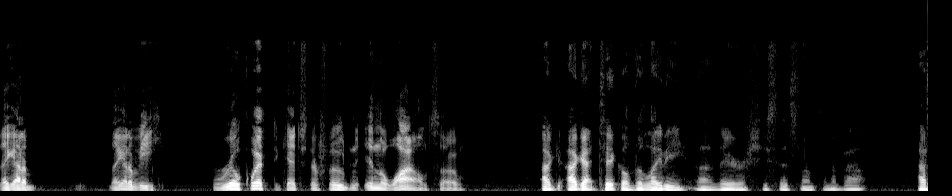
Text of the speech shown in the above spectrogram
They got to they got to be real quick to catch their food in, in the wild. So I, I got tickled. The lady uh, there, she said something about. I,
